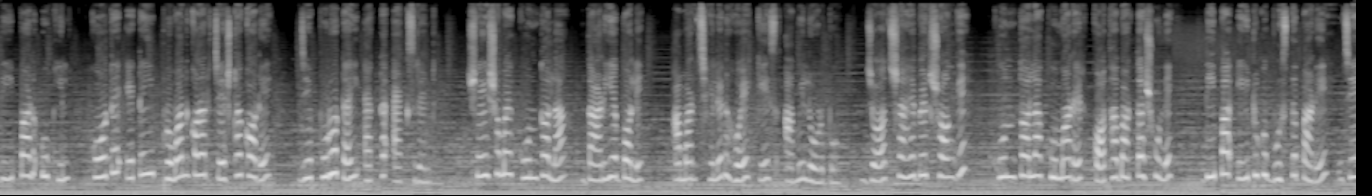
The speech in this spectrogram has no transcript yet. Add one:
দীপার উকিল কোর্টে এটাই প্রমাণ করার চেষ্টা করে যে পুরোটাই একটা অ্যাক্সিডেন্ট। সেই সময় কুন্তলা দাঁড়িয়ে বলে, আমার ছেলের হয়ে কেস আমি লড়ব। জজ সাহেবের সঙ্গে কুন্তলা কুমারের কথাবার্তা শুনে দীপা এইটুকু বুঝতে পারে যে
